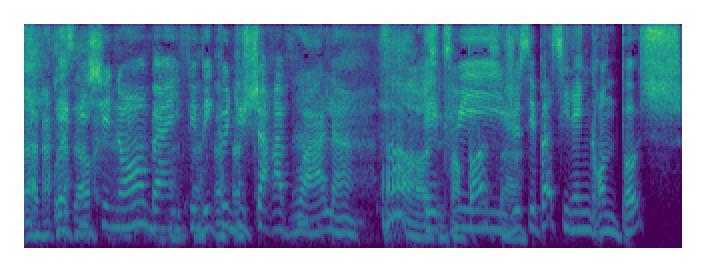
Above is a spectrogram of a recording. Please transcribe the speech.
Après Et ça. puis sinon, ben, il fait que du char à voile. Ah, et puis, sympa, je sais pas s'il a une grande poche.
